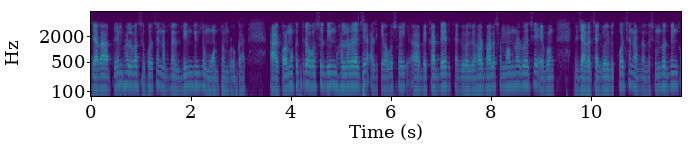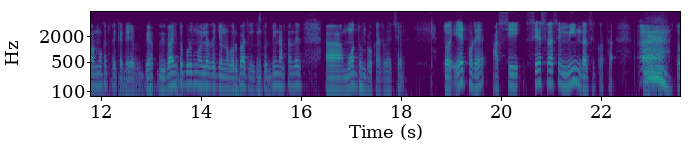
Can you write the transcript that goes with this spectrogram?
যারা প্রেম ভালোবাসা করছেন, আপনার দিন কিন্তু মধ্যম প্রকার। আর কর্মক্ষেত্রে অবশ্যই দিন ভালো রয়েছে, আজকে অবশ্যই বেকারদের চাকরি বাকরি হওয়ার ভালো সম্ভাবনা রয়েছে এবং যারা চাকরি বাকরি করছেন, আপনাদের সুন্দর দিন কর্মক্ষেত্রে কেটে যাবে। বিবাহ- বিবাহিত পুরুষ মহিলাদের জন্য বলব, আজকে কিন্তু দিন আপনাদের মধ্যম প্রকার রয়েছে। তো এরপরে আসছি শেষ রাশি মিন রাশির কথা। তো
